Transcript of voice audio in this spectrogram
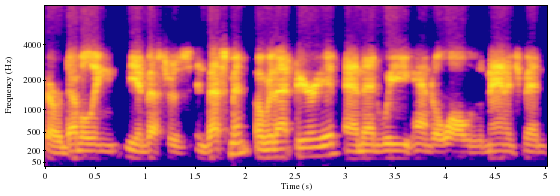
or doubling the investor's investment over that period. And then we handle all of the management.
